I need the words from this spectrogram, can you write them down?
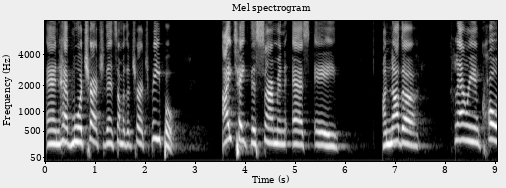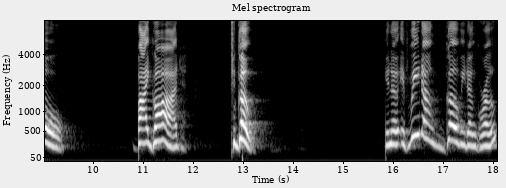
and have more church than some of the church people. I take this sermon as a another clarion call by God to go. You know, if we don't go, we don't grow.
